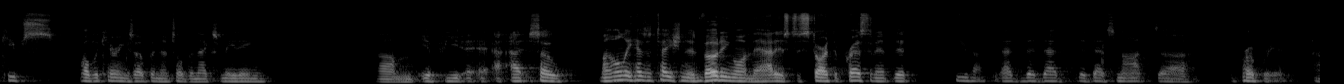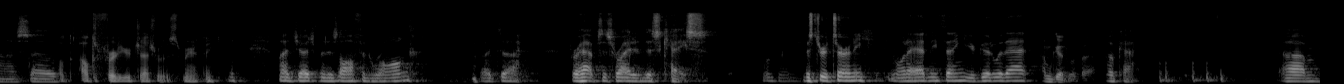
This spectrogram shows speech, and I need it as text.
keeps public hearings open until the next meeting. Um, If you, I- I- so my only hesitation in voting on that is to start the precedent that, You have to. that, that, that that that's not uh, appropriate. Uh, So I'll- I'll defer to your judgment, Mr. Mayor. Thank you. my judgment is often wrong, but uh, perhaps it's right in this case. Mr. Attorney, do you want to add anything? You're good with that? I'm good with that. Okay. Um,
